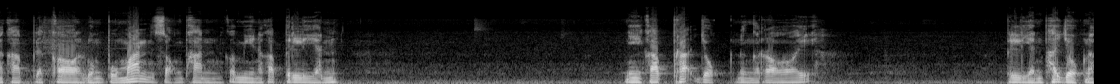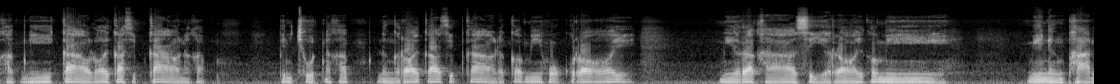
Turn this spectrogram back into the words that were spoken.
นะครับ แล้วก็หลวงปู่มั่นสองพันก็มีนะครับเป็นเหรียญนี่ครับพระหยกหนึ่งร้อย เป็นเหรียญพระยกนะครับนี้เก้าร้อยเก้าสิบเก้านะครับ เป็นชุดนะครับหนึ่งร้อยเก้าสิบเก้าแล้วก็มีหกร้อยมีราคาสี่ร้อยก็มี มีหนึ่งพัน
